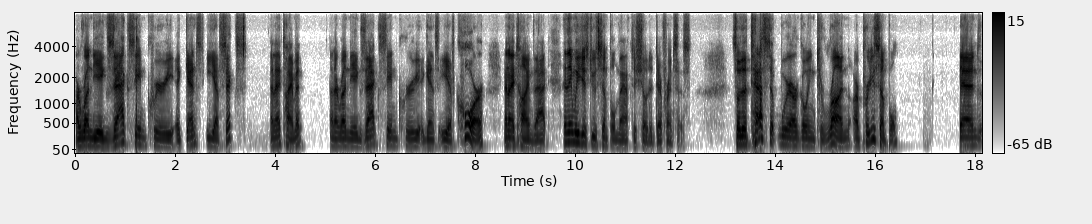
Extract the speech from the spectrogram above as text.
I run the exact same query against EF6 and I time it. And I run the exact same query against EF core and I time that. And then we just do simple math to show the differences. So the tests that we are going to run are pretty simple. And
